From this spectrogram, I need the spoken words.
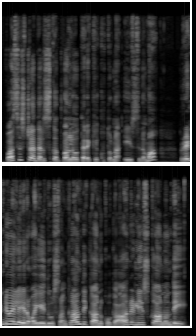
వశిష్ఠ దర్శకత్వంలో తెరకెక్కుతున్న ఈ సినిమా రెండువేల ఇరవై ఐదు సంక్రాంతి కానుకగా రిలీజ్ కానుంది.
